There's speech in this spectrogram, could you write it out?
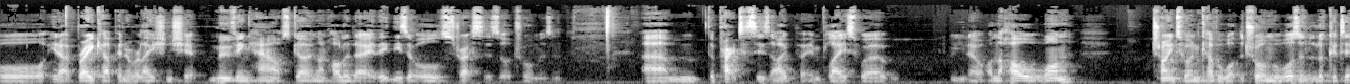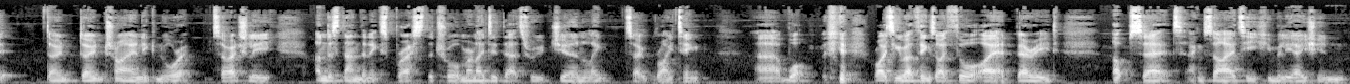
or you know a breakup in a relationship, moving house, going on holiday. These are all stresses or traumas. And um, the practices I put in place were, you know, on the whole, one, trying to uncover what the trauma was and look at it. Don't don't try and ignore it. So actually understand and express the trauma, and I did that through journaling. So writing uh, what writing about things I thought I had buried, upset, anxiety, humiliation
